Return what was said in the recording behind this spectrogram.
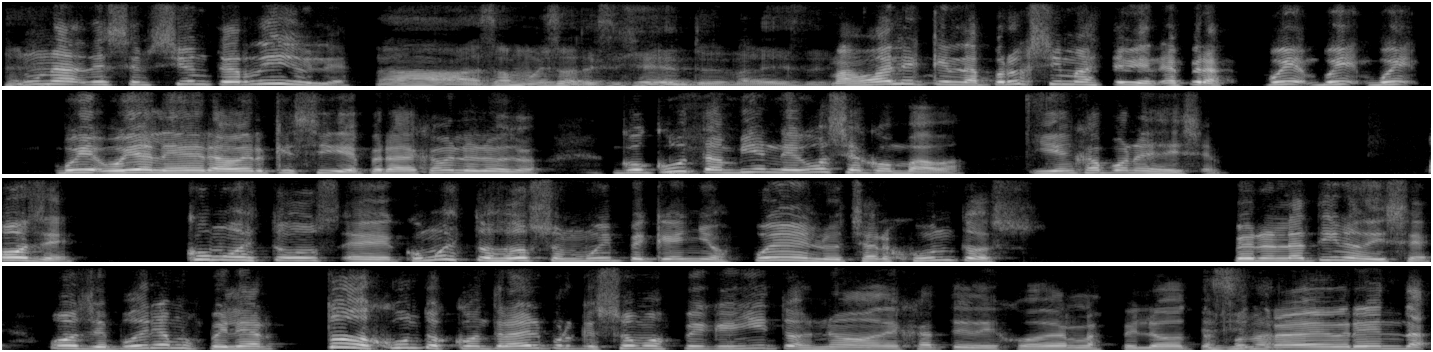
Una decepción terrible. Ah, sos muy sobreexigente, me parece. Más vale que en la próxima esté bien. Espera, voy, voy, voy, voy, voy a leer a ver qué sigue. Espera, déjame leerlo yo. Goku también negocia con Baba. Y en japonés dicen, Oye, ¿cómo estos, eh, como estos dos son muy pequeños, ¿pueden luchar juntos? Pero en latino dice, oye, ¿podríamos pelear todos juntos contra él porque somos pequeñitos? No, déjate de joder las pelotas. Encima- Otra vez Brenda.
